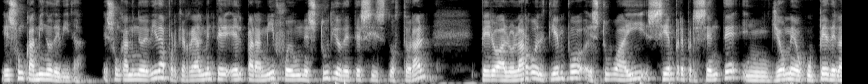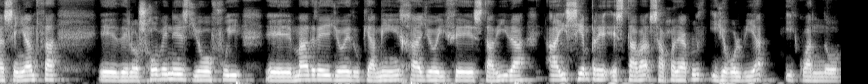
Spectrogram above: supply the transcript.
es un camino de vida. Es un camino de vida porque realmente él para mí fue un estudio de tesis doctoral pero a lo largo del tiempo estuvo ahí siempre presente. Yo me ocupé de la enseñanza eh, de los jóvenes, yo fui eh, madre, yo eduqué a mi hija, yo hice esta vida, ahí siempre estaba San Juan de la Cruz y yo volvía y cuando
